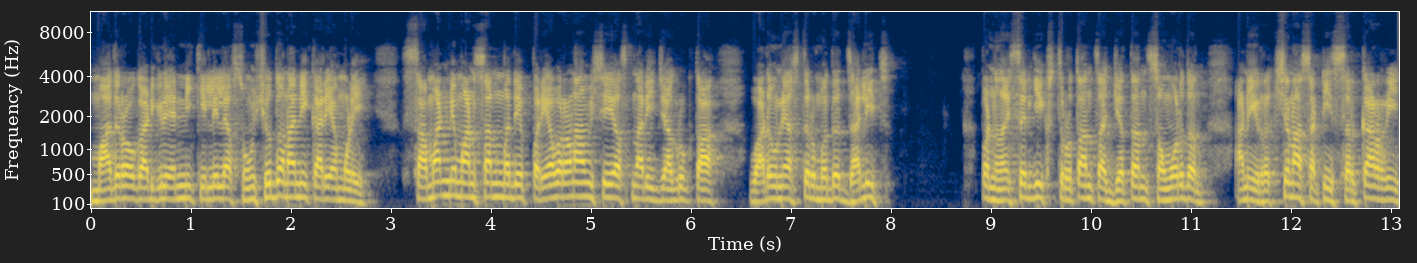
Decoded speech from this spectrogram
माधवराव गाडगीळ यांनी केलेल्या संशोधन आणि कार्यामुळे सामान्य माणसांमध्ये पर्यावरणाविषयी असणारी जागरूकता वाढवण्यास तर मदत झालीच. पण नैसर्गिक स्रोतांचा जतन संवर्धन आणि रक्षणासाठी सरकारी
